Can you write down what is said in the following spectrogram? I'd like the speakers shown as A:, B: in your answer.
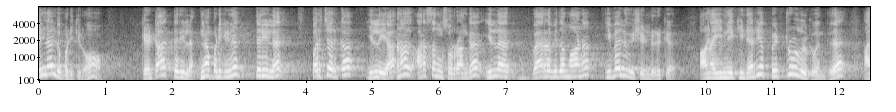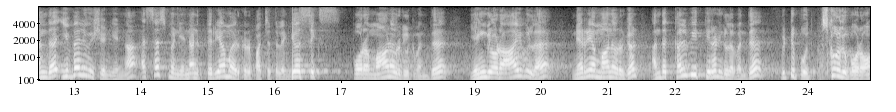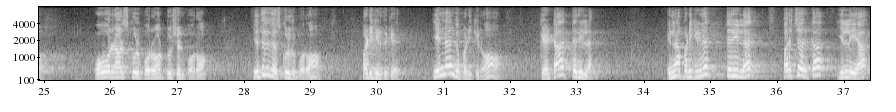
A: என்னங்க படிக்கிறோம்? கேட்டா தெரியல. என்ன படிக்கிறீங்க? தெரியல. பரீட்சை இருக்கா? இல்லையா? ஆனால் அரசாங்கம் சொல்றாங்க இல்ல வேற விதமான இவல்யூவேஷன் இருக்கு. ஆனால் இன்னைக்கு நிறைய பெற்றோர்களுக்கு வந்து அந்த இவல்யூவேஷன் என்ன அசஸ்மெண்ட் என்னன்னு தெரியாம இருக்கிற பட்சத்தில் இயர் சிக்ஸ் போற மாணவர்களுக்கு வந்து எங்களோட ஆய்வுல நிறைய மாணவர்கள் அந்த கல்வி திறன்களை வந்து விட்டு போகுது. ஸ்கூலுக்கு போகிறோம் ஒவ்வொரு நாள் ஸ்கூல் போகிறோம் டியூஷன் போகிறோம் எதுக்குங்க ஸ்கூலுக்கு போகிறோம் படிக்கிறதுக்கு? என்னங்க படிக்கிறோம்? கேட்டா தெரியல. என்ன படிக்கிறீங்க? தெரியல. பரீட்சை இருக்கா? இல்லையா?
